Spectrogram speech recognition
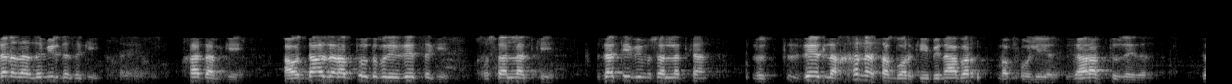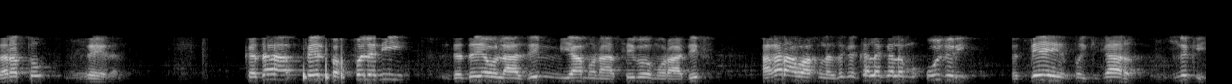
دنه دا ضمیر د سکی ختم کې او دا ضرب ته په دې زید سکی مسلط کې ذاتی به مسلط کا نو زید له خنه صبر کې بنابر مفعولیت ضرب تو زید ضرب تو زید کدا فعل په خپل ني د د یو لازم یا مناسب او مرادف اگر واخله ځکه کله کله اوذری دې په کار نکی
